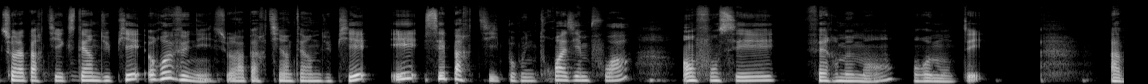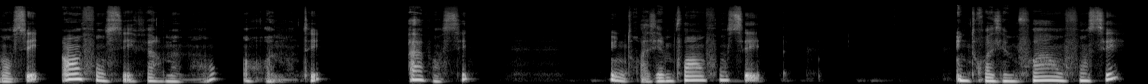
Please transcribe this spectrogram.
sur la partie externe du pied, revenez sur la partie interne du pied et c'est parti pour une troisième fois. Enfoncez fermement, remontez, avancez, enfoncez fermement, remontez, avancez. Une troisième fois, enfoncez. Une troisième fois, enfoncez,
